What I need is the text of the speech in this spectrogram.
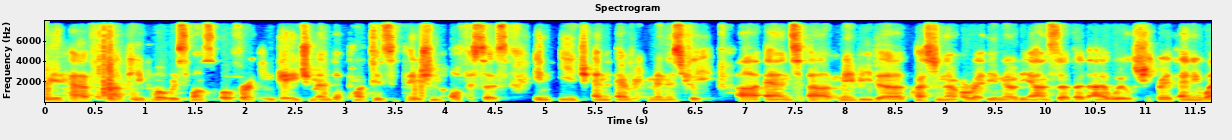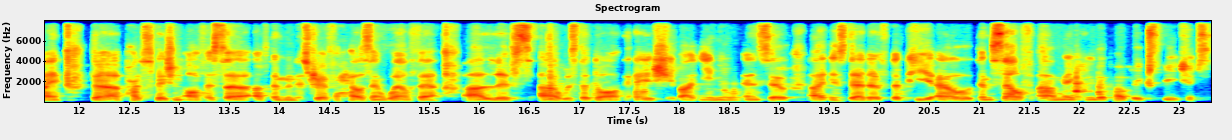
We have uh, people responsible for engagement, participation officers in each and every ministry. Uh, and uh, maybe the questioner already know the answer, but I will share it anyway. The participation officer of the Ministry of Health and Welfare uh, lives uh, with the dog, a Shiba Inu. And so instead of the PL themselves making the public speeches,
